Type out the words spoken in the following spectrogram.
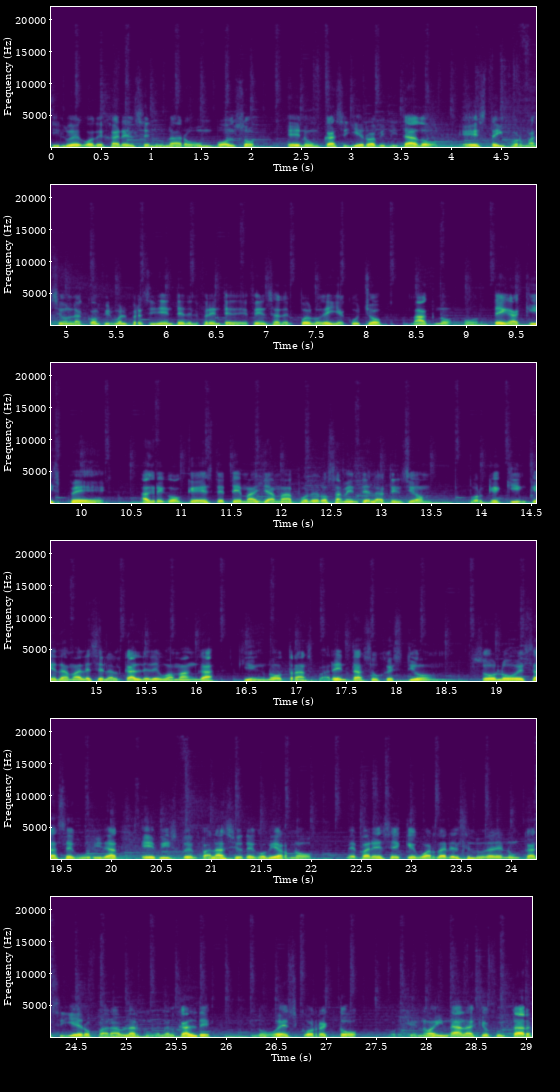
y luego dejar el celular o un bolso en un casillero habilitado. Esta información la confirmó el presidente del Frente de Defensa del Pueblo de Ayacucho, Magno Ortega Quispe. Agregó que este tema llama poderosamente la atención porque quien queda mal es el alcalde de Huamanga, quien no transparenta su gestión. Solo esa seguridad he visto en Palacio de Gobierno. Me parece que guardar el celular en un casillero para hablar con el alcalde no es correcto, porque no hay nada que ocultar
